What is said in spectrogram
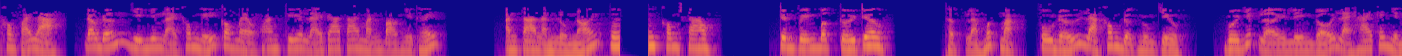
không phải là, đau đớn gì nhưng lại không nghĩ con mèo hoang kia lại ra tay mạnh bạo như thế. Anh ta lạnh lùng nói, không sao. Trình viện bật cười trêu. Thật là mất mặt, phụ nữ là không được nuông chiều. Vừa dứt lời liền đổi lại hai cái nhìn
